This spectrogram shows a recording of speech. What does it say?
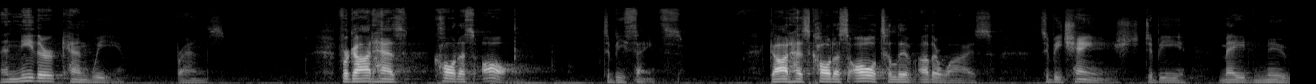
And neither can we, friends. For God has called us all to be saints. God has called us all to live otherwise, to be changed, to be made new.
